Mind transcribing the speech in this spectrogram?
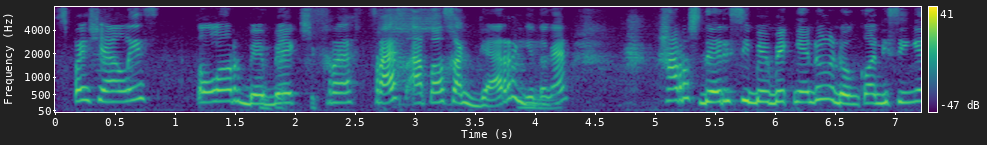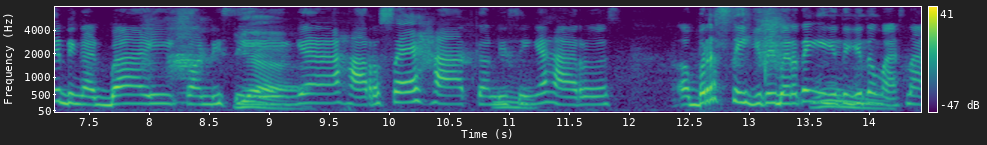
spesialis telur bebek Bebek fresh, fresh atau segar Hmm. gitu kan harus dari si bebeknya dulu dong kondisinya dengan baik, kondisinya Iya. harus sehat, kondisinya harus eh, bersih gitu ibaratnya kayak Hmm. gitu-gitu Mas. Nah,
